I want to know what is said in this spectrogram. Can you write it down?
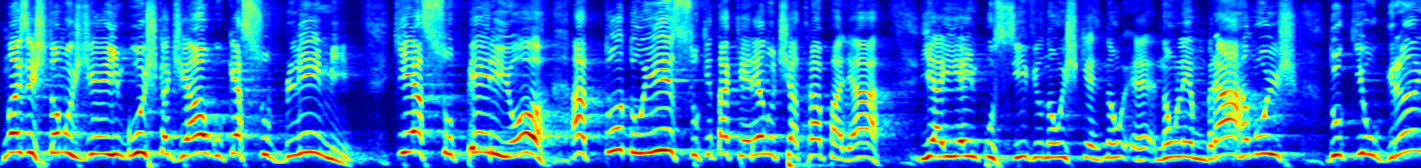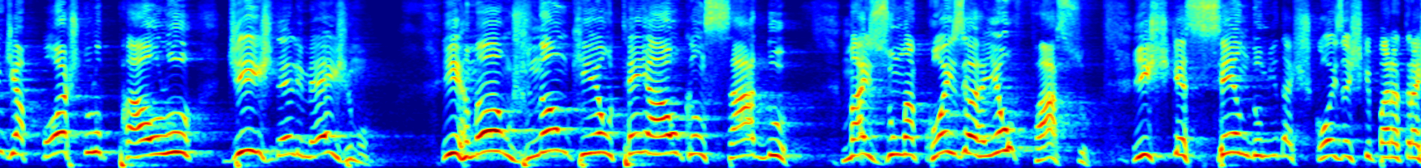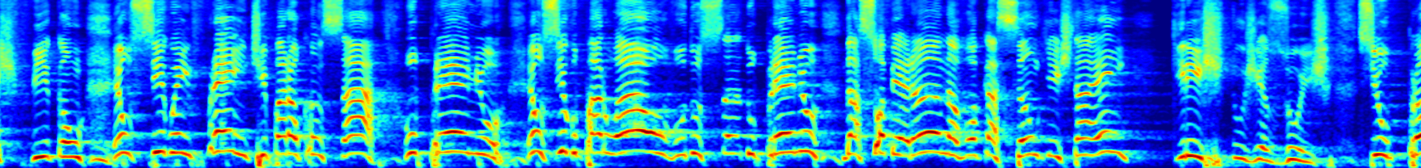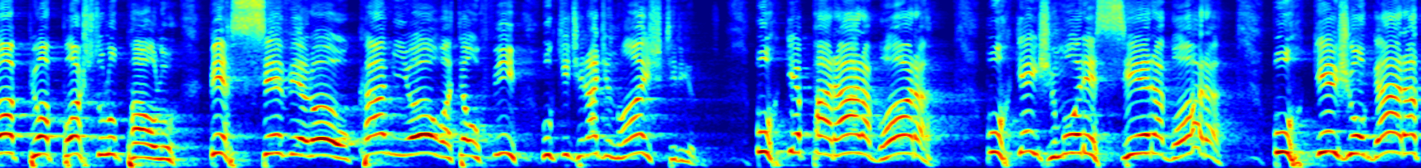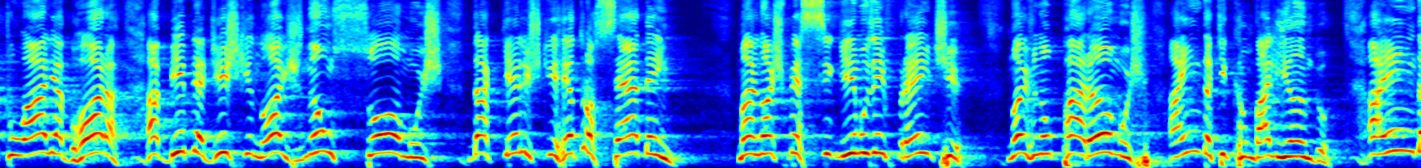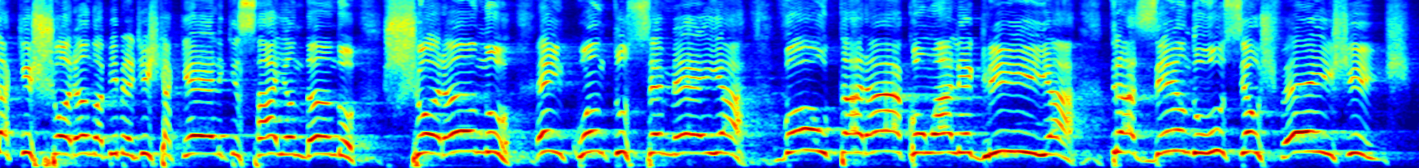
nós estamos de, em busca de algo que é sublime, que é superior a tudo isso que está querendo te atrapalhar e aí é impossível não, esque... não, é, não lembrarmos do que o grande apóstolo Paulo diz dele mesmo. Irmãos, não que eu tenha alcançado, mas uma coisa eu faço, esquecendo-me das coisas que para trás ficam, eu sigo em frente para alcançar o prêmio, eu sigo para o alvo do, do prêmio da soberana vocação que está em Cristo Jesus. Se o próprio apóstolo Paulo perseverou, caminhou até o fim, o que dirá de nós, queridos? Por que parar agora? Por que esmorecer agora? Por que jogar a toalha agora? A Bíblia diz que nós não somos daqueles que retrocedem, mas nós perseguimos em frente, nós não paramos, ainda que cambaleando, ainda que chorando. A Bíblia diz que aquele que sai andando, chorando, enquanto semeia, voltará com alegria, trazendo os seus feixes.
